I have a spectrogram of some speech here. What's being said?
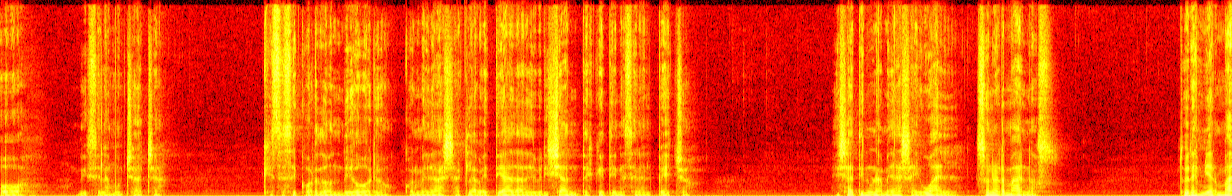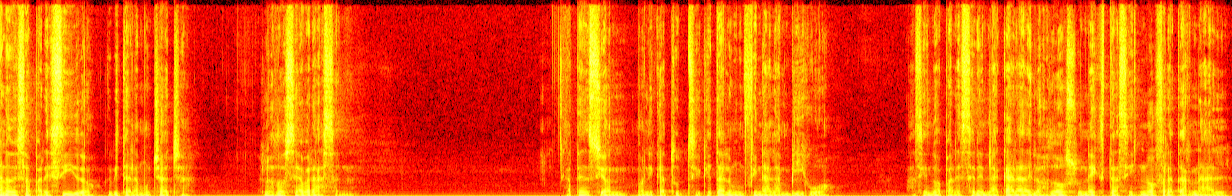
Oh, dice la muchacha, ¿qué es ese cordón de oro con medalla claveteada de brillantes que tienes en el pecho? Ella tiene una medalla igual, son hermanos, Tú eres mi hermano desaparecido, grita la muchacha. Los dos se abrazan. Atención, Mónica Tutsi, ¿qué tal un final ambiguo? haciendo aparecer en la cara de los dos un éxtasis no fraternal.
